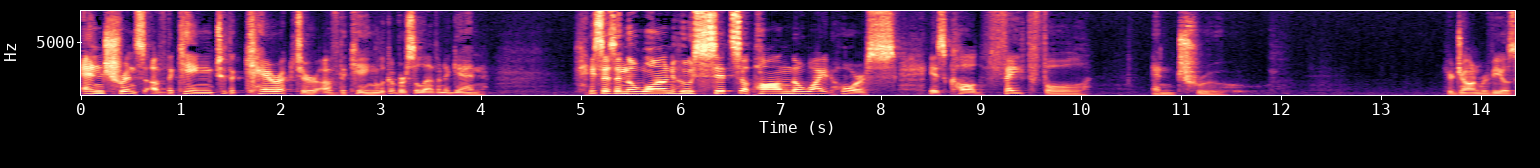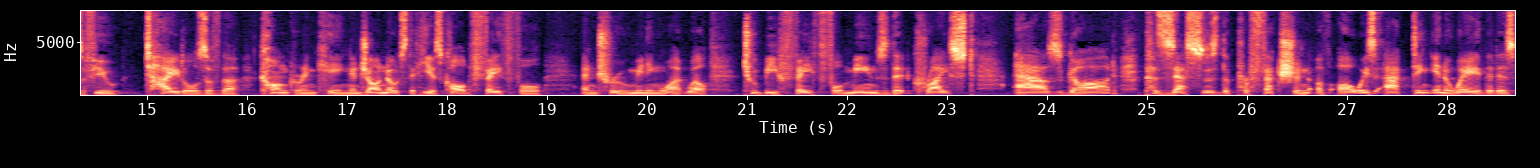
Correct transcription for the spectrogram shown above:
entrance of the king to the character of the king. Look at verse 11 again. He says, And the one who sits upon the white horse is called faithful and true. Here, John reveals a few titles of the conquering king. And John notes that he is called faithful and true. Meaning what? Well, to be faithful means that Christ, as God, possesses the perfection of always acting in a way that is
